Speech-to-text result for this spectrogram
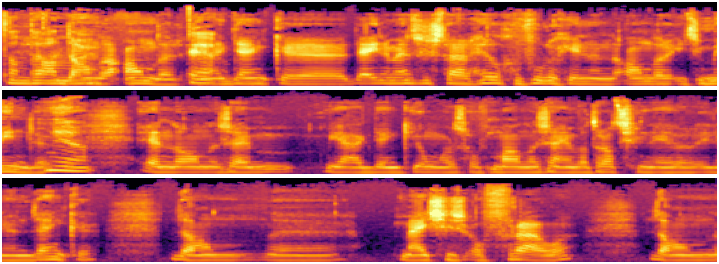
dan de ander. Dan de ander. Ja. En ik denk, de ene mens is daar heel gevoelig in en de andere iets minder. Ja. En dan zijn, ja, ik denk jongens of mannen zijn wat rationeler in hun denken dan meisjes of vrouwen. Dan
